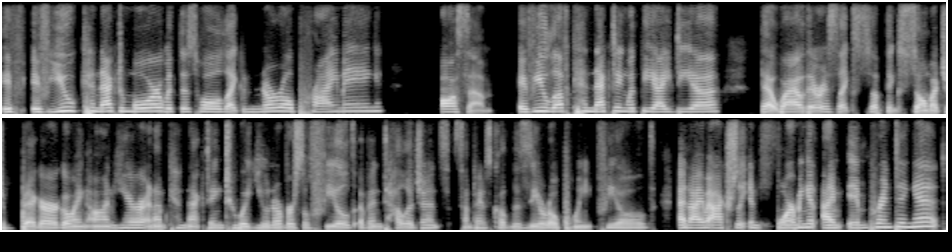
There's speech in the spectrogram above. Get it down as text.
If, if you connect more with this whole like neural priming, awesome. If you love connecting with the idea that wow there is like something so much bigger going on here and i'm connecting to a universal field of intelligence sometimes called the zero point field and i'm actually informing it i'm imprinting it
